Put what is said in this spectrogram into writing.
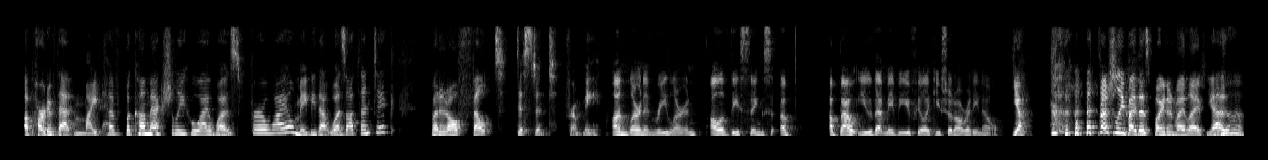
a part of that might have become actually who I was for a while. Maybe that was authentic, but it all felt distant from me. Unlearn and relearn all of these things ab- about you that maybe you feel like you should already know. Yeah. especially by this point in my life. Yes. Yeah.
